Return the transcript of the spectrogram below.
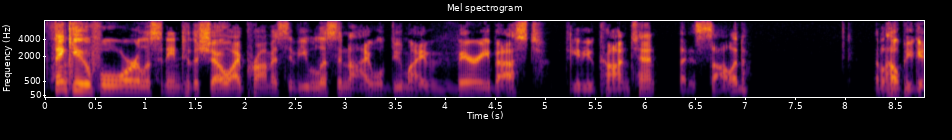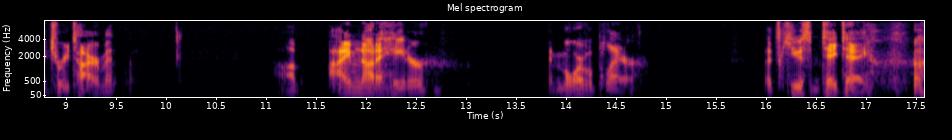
Thank you for listening to the show. I promise if you listen, I will do my very best to give you content that is solid, that'll help you get to retirement. Um, I'm not a hater. I'm more of a player. Let's cue some Tay Tay. One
